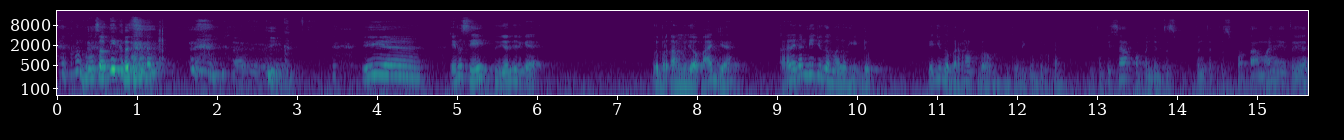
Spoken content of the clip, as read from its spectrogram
bakso tikus. Aduh. iya. Itu sih tujuannya jadi kayak lu bertanggung jawab aja. Karena kan dia juga makhluk hidup. Dia juga berhak dong untuk dikuburkan. Ya, tapi siapa pencetus pencetus pertamanya itu ya?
